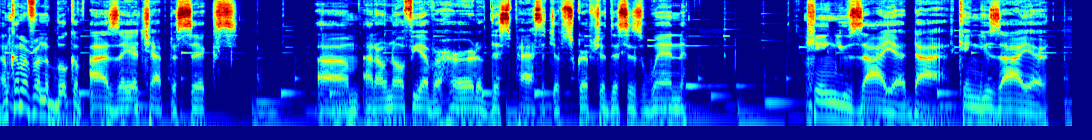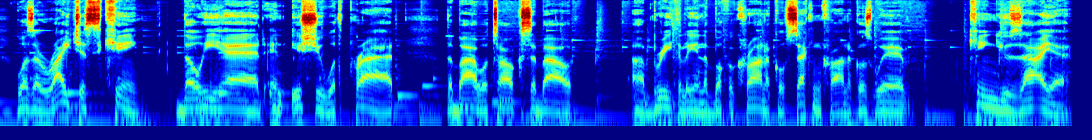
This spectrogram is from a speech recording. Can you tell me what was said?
I'm coming from the book of Isaiah, chapter 6. Um, I don't know if you ever heard of this passage of scripture. This is when King Uzziah died. King Uzziah was a righteous king, though he had an issue with pride. The Bible talks about uh, briefly in the book of Chronicles, Second Chronicles, where King Uzziah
